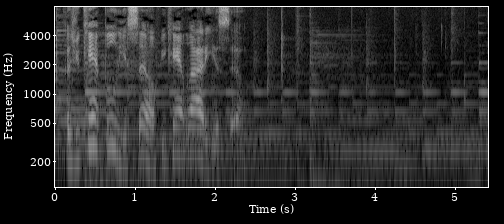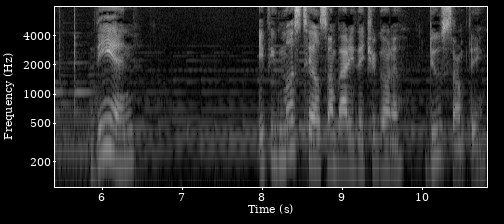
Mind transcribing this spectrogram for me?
Because you can't fool yourself, you can't lie to yourself. Then, if you must tell somebody that you're going to do something,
